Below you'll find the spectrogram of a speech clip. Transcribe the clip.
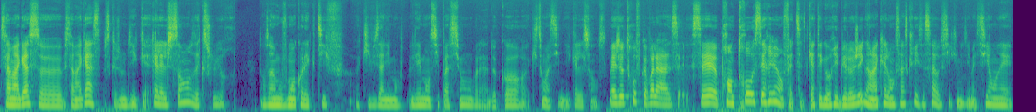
ça m'agace, ça parce que je me dis quel est le sens d'exclure dans un mouvement collectif qui vise à l'émancipation de corps qui sont assignés, quel est le sens? Mais je trouve que voilà, c'est prendre trop au sérieux en fait cette catégorie biologique dans laquelle on s'inscrit. C'est ça aussi qui me dit mais si on est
